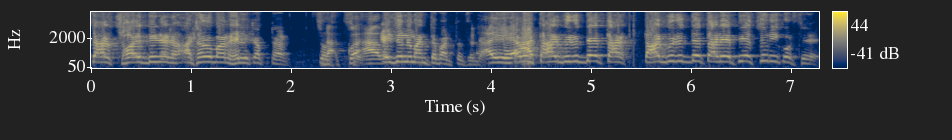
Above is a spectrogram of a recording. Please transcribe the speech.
তার ছয় দিনের আঠারো বার হেলিকপ্টার এই জন্য মানতে পারতেছে না। এবং তার বিরুদ্ধে তার তার বিরুদ্ধে তার এপিএস চুরি করছে।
